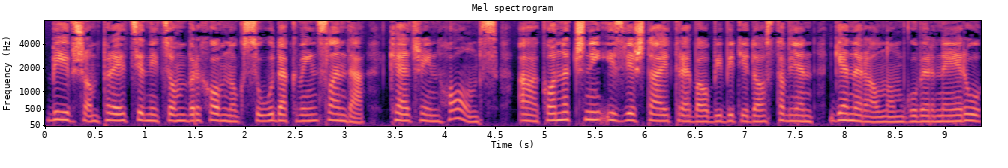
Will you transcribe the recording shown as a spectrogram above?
bivšom predsjednicom Vrhovnog suda Queenslanda, Catherine Holmes, a konačni izvještaj trebao bi biti dostavljen generalnom guverneru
